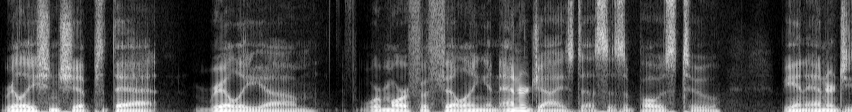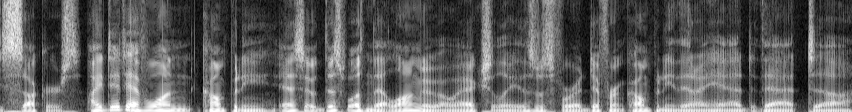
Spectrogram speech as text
relationships that really um, were more fulfilling and energized us, as opposed to being energy suckers. I did have one company. I- This wasn't that long ago, actually. This was for a different company that I had. That uh,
